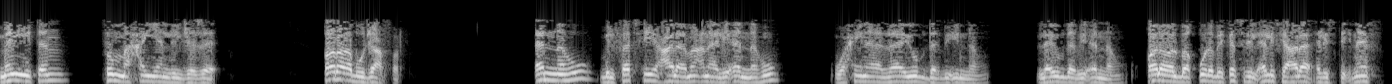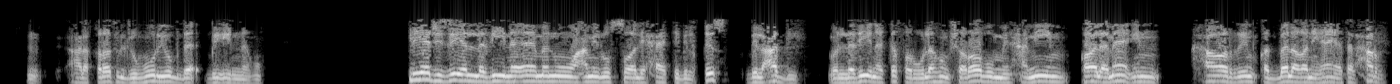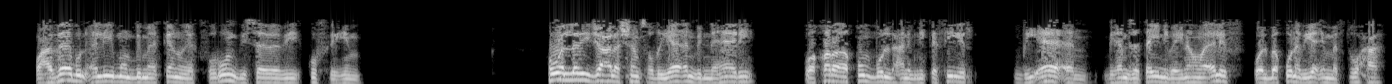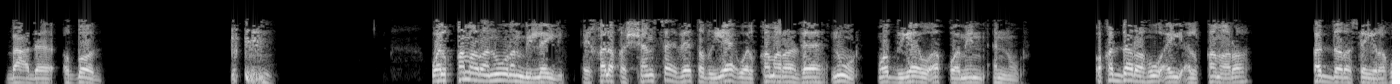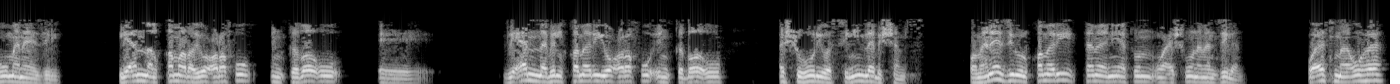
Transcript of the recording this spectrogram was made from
ميتا ثم حيا للجزاء. قرأ أبو جعفر أنه بالفتح على معنى لأنه وحين لا يبدأ بإنه لا يبدأ بأنه. قال والباقون بكسر الألف على الاستئناف على قراءة الجمهور يبدأ بإنه. ليجزي الذين آمنوا وعملوا الصالحات بالقسط بالعدل والذين كفروا لهم شراب من حميم قال ماء حار قد بلغ نهاية الحر وعذاب أليم بما كانوا يكفرون بسبب كفرهم. هو الذي جعل الشمس ضياء بالنهار وقرأ قنبل عن ابن كثير بياء بهمزتين بينهما ألف والباقون بياء مفتوحة بعد الضاد. والقمر نورا بالليل أي خلق الشمس ذات ضياء والقمر ذا نور والضياء أقوى من النور. وقدره أي القمر قدر سيره منازل لأن القمر يعرف انقضاء آه، لأن بالقمر يعرف انقضاء الشهور والسنين لا بالشمس. ومنازل القمر ثمانية وعشرون منزلا وأسماؤها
